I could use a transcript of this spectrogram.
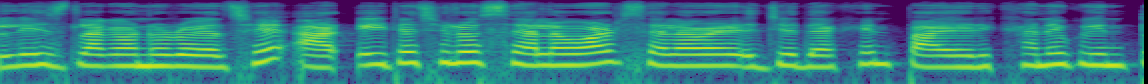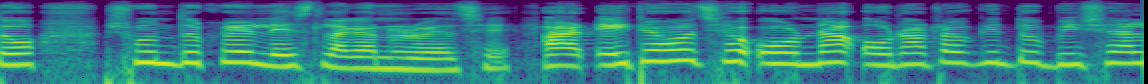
লেস লাগানো রয়েছে। আর এইটা ছিল সালোয়ার। সালোয়ার যে দেখেন, পায়ের এখানেও কিন্তু সুন্দর করে লেস লাগানো রয়েছে। আর এইটা হচ্ছে ওড়না। ওড়নাটাও কিন্তু বিশাল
